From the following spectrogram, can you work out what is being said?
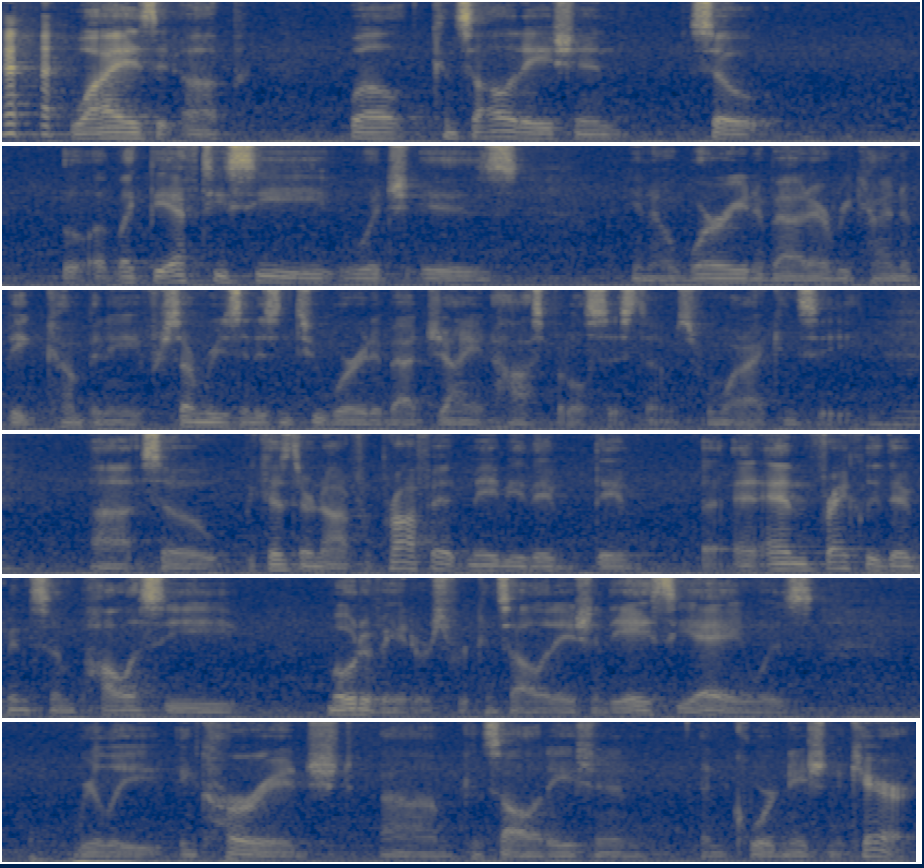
Why is it up? Well, consolidation. So, like the FTC, which is, you know, worried about every kind of big company, for some reason isn't too worried about giant hospital systems, from what I can see. Mm-hmm. Uh, so, because they're not for profit, maybe they've they've and, and, frankly, there have been some policy motivators for consolidation. The ACA was really encouraged um, consolidation and coordination of care.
